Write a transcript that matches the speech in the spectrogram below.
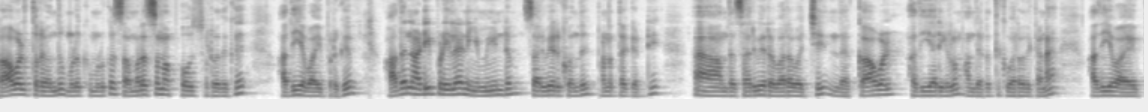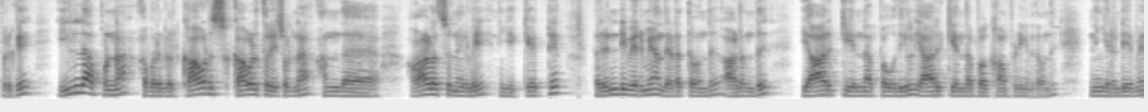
காவல்துறை வந்து முழுக்க முழுக்க சமரசமாக போக சொல்கிறதுக்கு அதிக வாய்ப்பு இருக்குது அதன் அடிப்படையில் நீங்கள் மீண்டும் சர்வேருக்கு வந்து பணத்தை கட்டி அந்த சர்வேரை வர வச்சு இந்த காவல் அதிகாரிகளும் அந்த இடத்துக்கு வர்றதுக்கான அதிக வாய்ப்பு இருக்குது இல்லை அப்படின்னா அவர்கள் காவல் காவல்துறை சொன்ன அந்த ஆலோசனைகளை நீங்கள் கேட்டு ரெண்டு பேருமே அந்த இடத்த வந்து அளந்து யாருக்கு என்ன பகுதிகள் யாருக்கு எந்த பக்கம் அப்படிங்கிறத வந்து நீங்கள் ரெண்டையுமே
